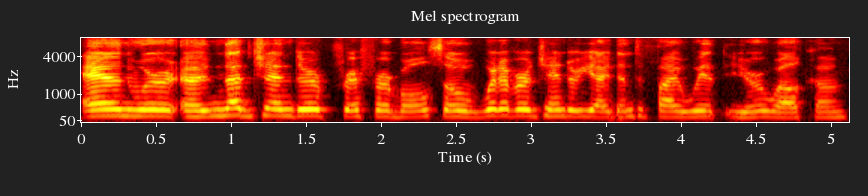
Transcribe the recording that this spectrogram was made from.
and we're uh, not gender preferable. So whatever gender you identify with, you're welcome.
